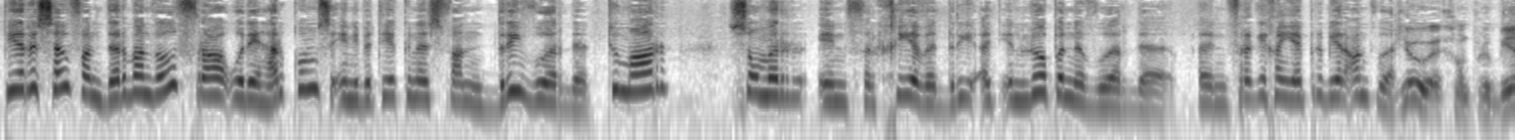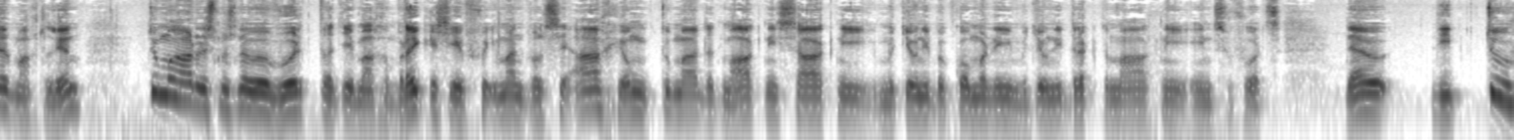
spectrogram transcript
Pierre Sou van Durban wil vra oor die herkoms en die betekenis van drie woorde: toe maar, sommer en vergewe, drie uiteenlopende woorde. En Frikkie, gaan jy probeer antwoord? Jo, ek gaan probeer, Magdalene. Toe maar is mos nou 'n woord wat jy mag gebruik as jy vir iemand wil sê: "Ag jong, toe maar, dit maak nie saak nie, moet jou nie bekommer nie, moet jou nie druk te maak nie ensovoorts." Nou, die toe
